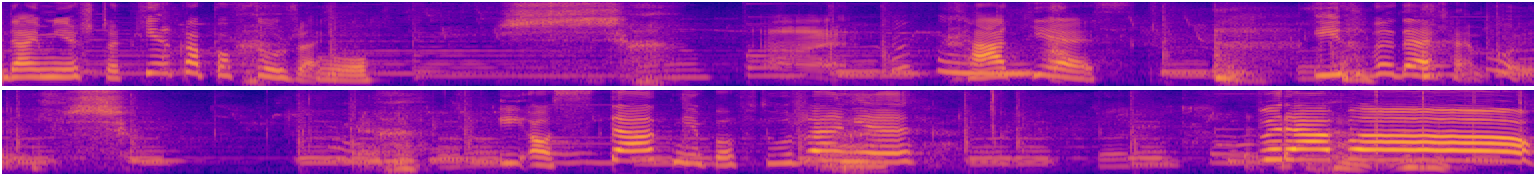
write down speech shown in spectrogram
Daj mi jeszcze kilka powtórzeń. Tak jest. I z wydechem. I ostatnie powtórzenie. Brawo!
